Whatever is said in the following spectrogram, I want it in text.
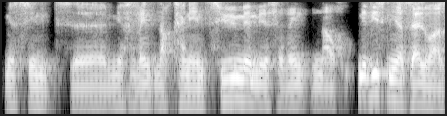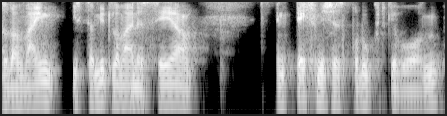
Wir sind, äh, wir verwenden auch keine Enzyme, wir verwenden auch, wir wissen ja selber, also der Wein ist ja mittlerweile sehr ein technisches Produkt geworden,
